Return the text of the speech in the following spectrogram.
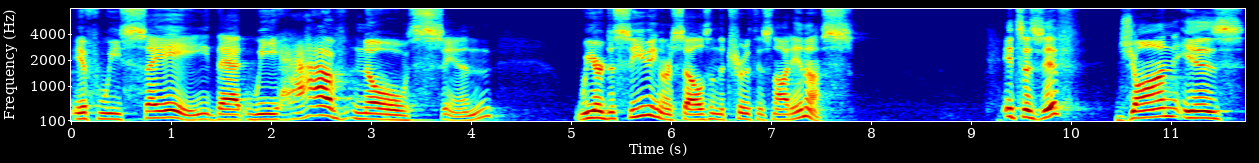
If we say that we have no sin, we are deceiving ourselves and the truth is not in us. It's as if John is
